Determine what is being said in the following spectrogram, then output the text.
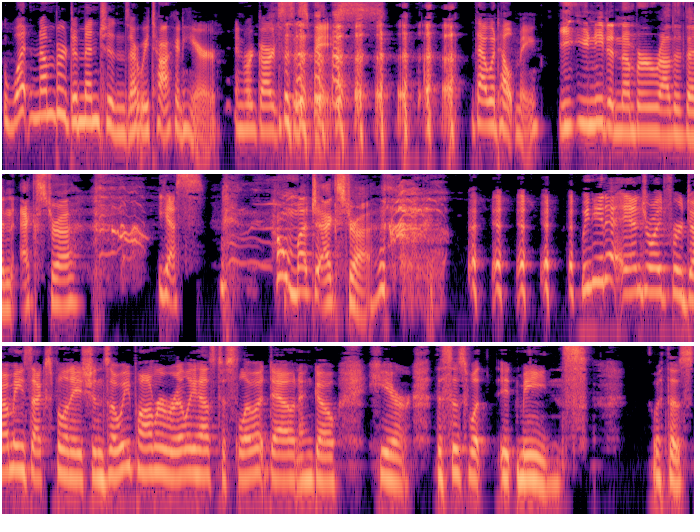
what number dimensions are we talking here in regards to space? that would help me. You, you need a number rather than extra. Yes. How much extra? we need an Android for Dummies explanation. Zoe Palmer really has to slow it down and go, here, this is what it means. With those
